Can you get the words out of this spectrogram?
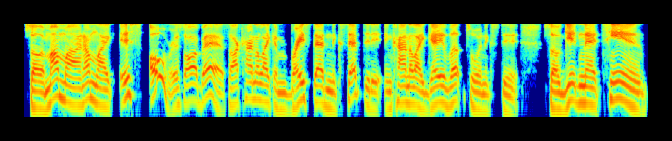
So in my mind, I'm like, it's over. It's all bad. So I kind of like embraced that and accepted it and kind of like gave up to an extent. So getting that 10,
